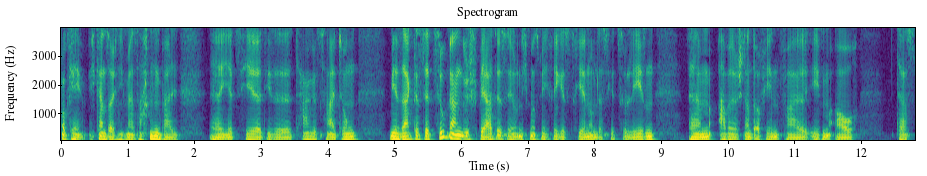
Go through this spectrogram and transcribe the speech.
Okay, ich kann es euch nicht mehr sagen, weil äh, jetzt hier diese Tageszeitung mir sagt, dass der Zugang gesperrt ist und ich muss mich registrieren, um das hier zu lesen. Ähm, aber da stand auf jeden Fall eben auch, dass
